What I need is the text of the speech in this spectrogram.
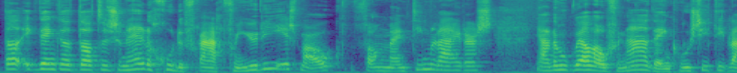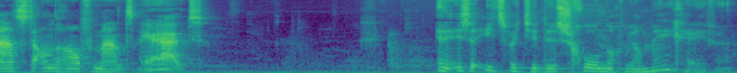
dat, ik denk dat dat dus een hele goede vraag van jullie is, maar ook van mijn teamleiders. Ja, daar moet ik wel over nadenken. Hoe ziet die laatste anderhalve maand eruit? En is er iets wat je de school nog wil meegeven?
